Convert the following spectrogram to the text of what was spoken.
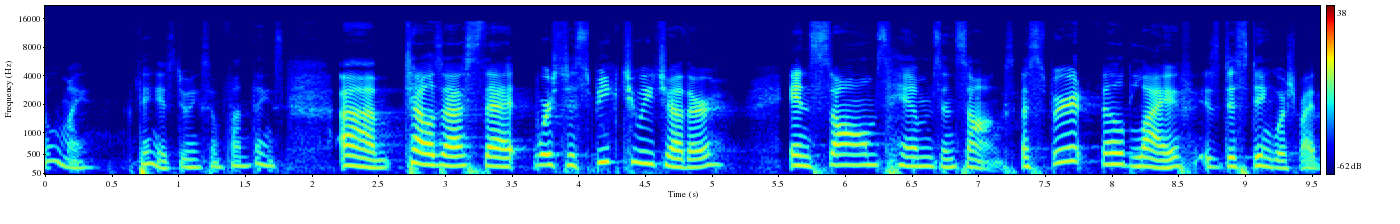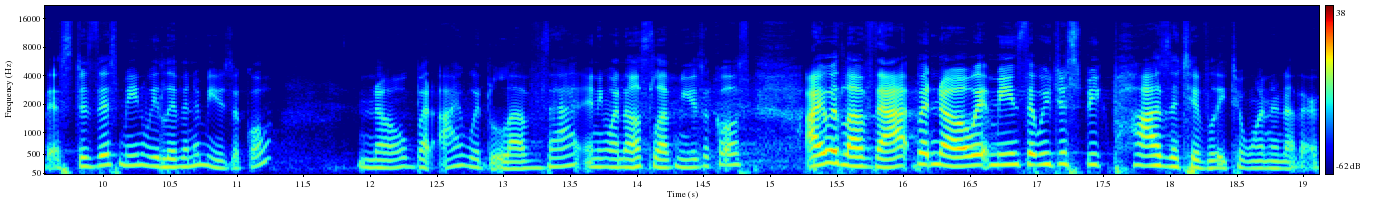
oh, my thing is doing some fun things, um, tells us that we're to speak to each other in psalms, hymns, and songs. A spirit filled life is distinguished by this. Does this mean we live in a musical? No, but I would love that. Anyone else love musicals? I would love that. But no, it means that we just speak positively to one another.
